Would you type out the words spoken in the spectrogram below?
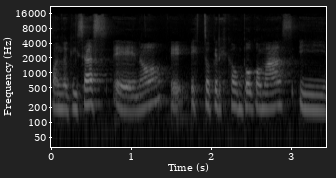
cuando quizás eh, ¿no? Eh, esto crezca un poco más y,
